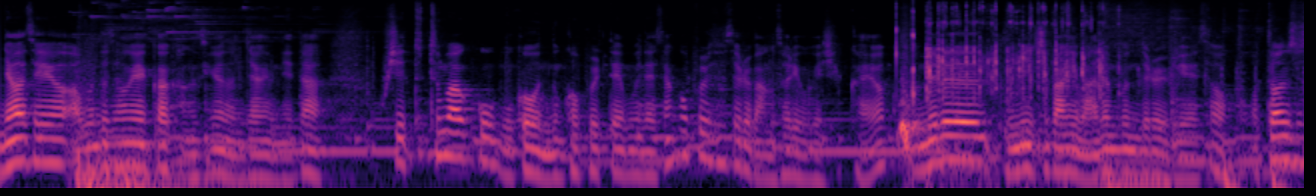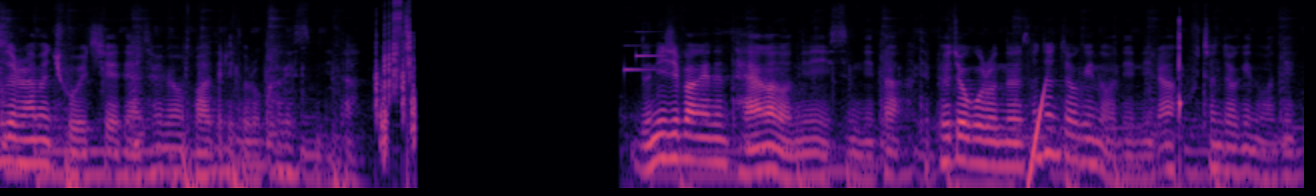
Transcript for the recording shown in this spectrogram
안녕하세요. 아몬드 성형외과 강승현 원장입니다. 혹시 두툼하고 무거운 눈꺼풀 때문에 쌍꺼풀 수술을 망설이고 계실까요? 오늘은 눈이 지방이 많은 분들을 위해서 어떤 수술을 하면 좋을지에 대한 설명을 도와드리도록 하겠습니다. 눈이 지방에는 다양한 원인이 있습니다. 대표적으로는 선천적인 원인이랑 후천적인 원인,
